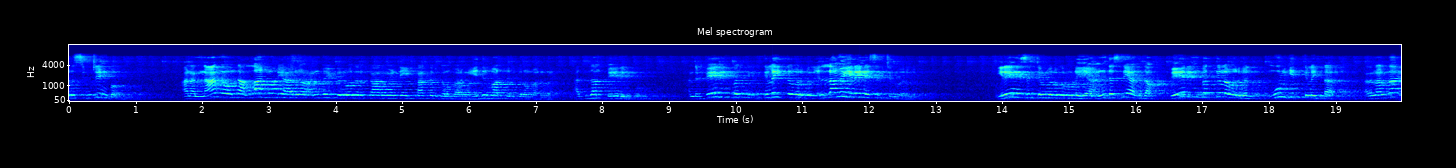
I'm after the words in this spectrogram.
ஒரு சிற்றின்பம். ஆனால் நாங்கள் வந்து அல்லாஹனுடைய அரு அன்பை பெறுவதற்காக வேண்டி காத்திருக்கிறோம் பாருங்க எதிர்பார்த்து இருக்கிறோம் பாருங்க அதுதான் பேரின்பம். அந்த பேரின்பத்தில் திளைத்தவர்கள் எல்லாமே இறை செல்வர்கள் இறைநேச செல்வர்களுடைய அந்தஸ்தே அதுதான். பேரின்பத்தில் அவர்கள் மூழ்கி திளைத்தார்கள். அதனால தான்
